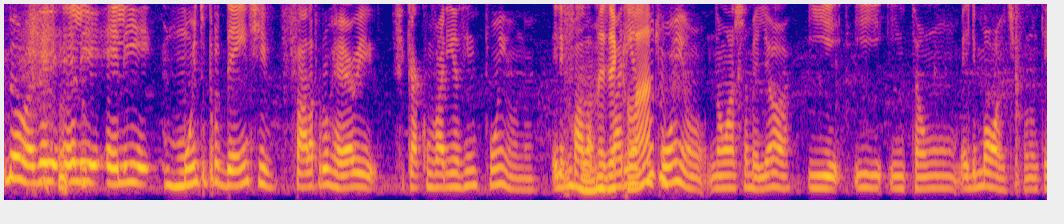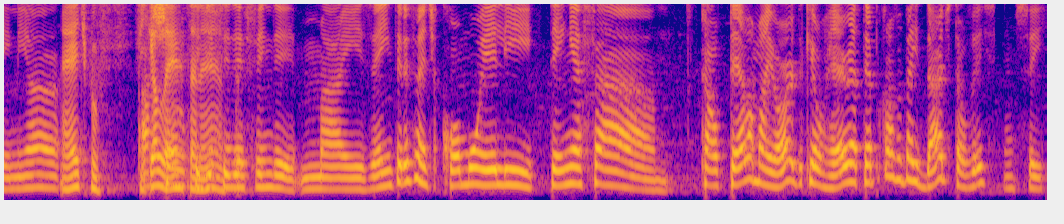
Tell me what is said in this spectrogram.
Não, mas ele, ele, ele, muito prudente, fala pro Harry ficar com varinhas em punho, né? Ele fala, mas é varinhas claro. em punho, não acha melhor? E, e então ele morre, tipo, não tem nem a, É, tipo, a fique alerta, chance né? de se defender. Mas é interessante como ele tem essa cautela maior do que o Harry, até por causa da idade, talvez. Não sei.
